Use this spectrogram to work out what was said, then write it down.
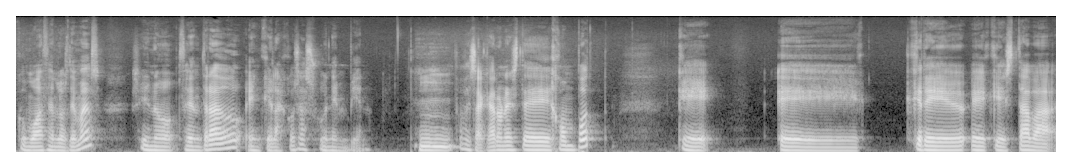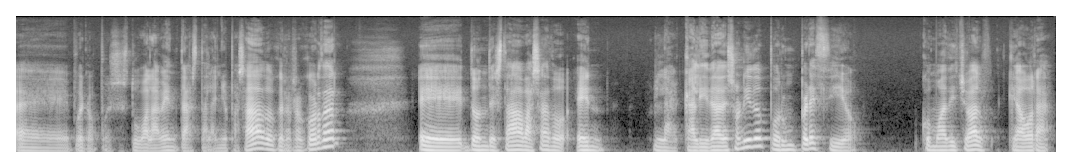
como hacen los demás, sino centrado en que las cosas suenen bien. Mm. Entonces sacaron este HomePod que eh, creo eh, que estaba, eh, bueno, pues estuvo a la venta hasta el año pasado, quiero recordar, donde estaba basado en la calidad de sonido por un precio, como ha dicho Alf, que ahora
